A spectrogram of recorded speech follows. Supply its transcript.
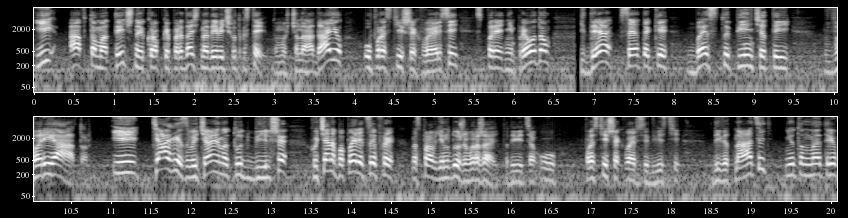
і автоматичної коробки передач на 9 швидкостей. Тому що нагадаю, у простіших версій з переднім приводом йде все-таки безступінчатий варіатор. І тяги, звичайно, тут більше. Хоча на папері цифри насправді не дуже вражають. Подивіться, у простіших версій 219 ньютон-метрів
